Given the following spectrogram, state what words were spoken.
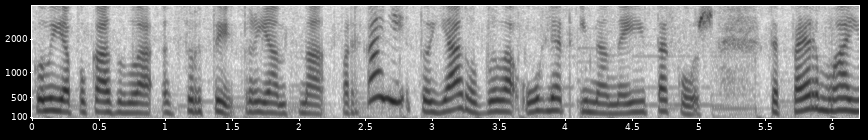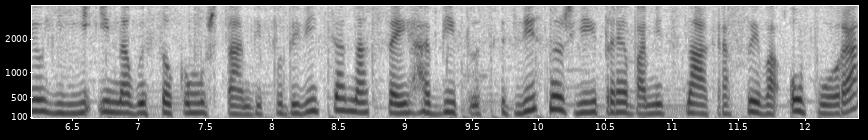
Коли я показувала сорти троянд на паркані, то я робила огляд і на неї також. Тепер маю її і на високому штамбі. Подивіться на цей габітус. Звісно ж, їй треба міцна, красива опора,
